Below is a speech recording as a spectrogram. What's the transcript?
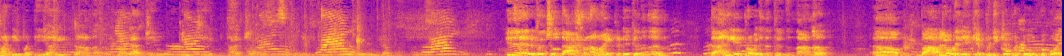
പടിപടിയായിട്ടാണ് പരാജയവും വീഴ്ചയും ഇതിനെ കൊച്ചു ഉദാഹരണമായിട്ട് എടുക്കുന്നത് ദാനിയൽ പ്രവചനത്തിൽ നിന്നാണ്. ബാബിലോണിലേക്ക് പിടിക്കപ്പെട്ടു കൊണ്ടുപോയ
